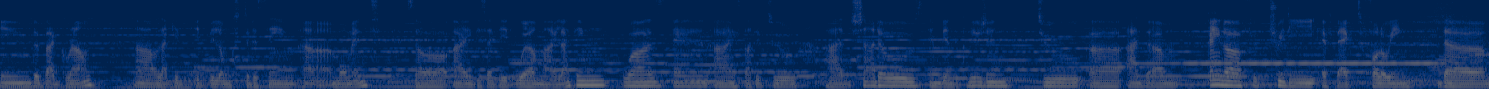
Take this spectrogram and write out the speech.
in the background uh, like it, it belongs to the same uh, moment. So I decided where my lighting was and I started to add shadows ambient occlusion to uh, add um, kind of 3D effect following the um,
